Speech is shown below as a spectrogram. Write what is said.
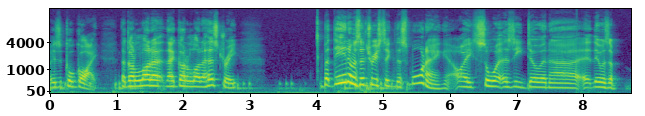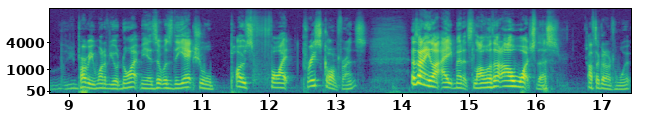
He's a cool guy. They got a lot of they got a lot of history. But then it was interesting this morning. I saw Izzy doing a. There was a probably one of your nightmares. It was the actual post-fight press conference. It was only like eight minutes long. I thought I'll watch this after I got home from work.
